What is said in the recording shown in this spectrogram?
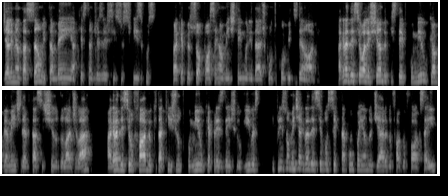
de alimentação e também a questão de exercícios físicos para que a pessoa possa realmente ter imunidade contra o Covid-19. Agradecer o Alexandre que esteve comigo, que obviamente deve estar assistindo do lado de lá. Agradecer o Fábio que está aqui junto comigo, que é presidente do Givers. E principalmente agradecer você que está acompanhando o diário do Fábio Fox aí,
